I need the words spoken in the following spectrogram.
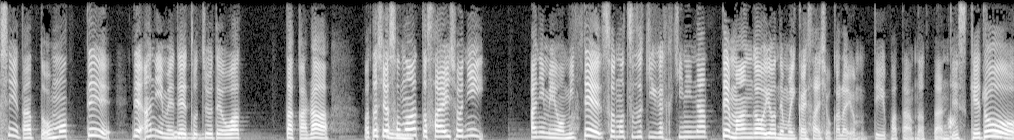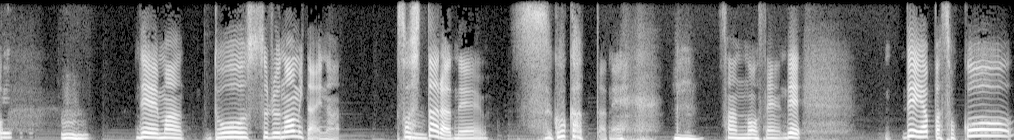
しいなと思って、で、アニメで途中で終わったから、私はその後最初にアニメを見て、その続きが気になって漫画を読んでもう一回最初から読むっていうパターンだったんですけど、うん。で、まあ、どうするの？みたいな。そしたらね、すごかったね。うん。三能戦ででやっぱそこ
